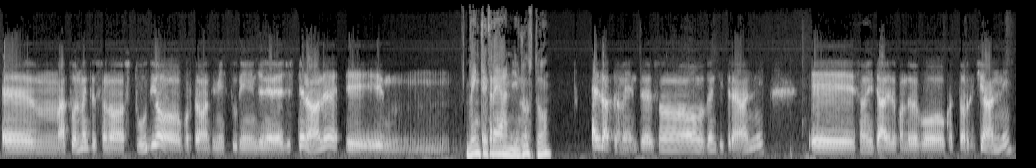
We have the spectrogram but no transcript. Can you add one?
Ehm, attualmente sono studio, porto avanti i miei studi in ingegneria gestionale e 23 e anni, giusto? Esattamente, sono 23 anni e sono in Italia da quando avevo 14 anni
